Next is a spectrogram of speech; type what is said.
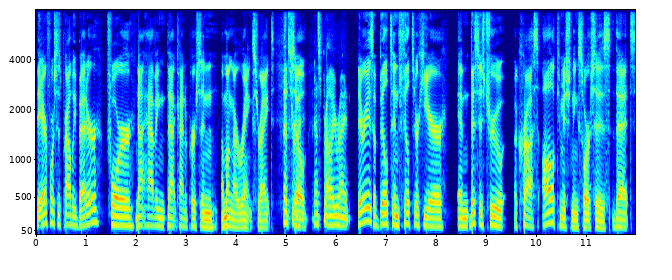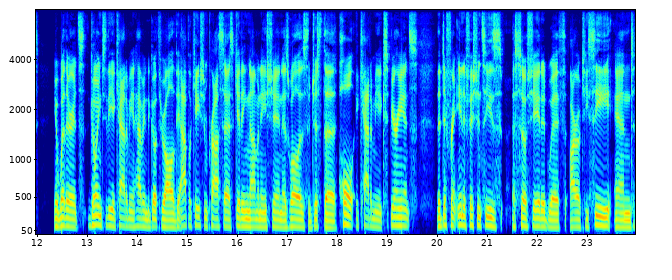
the Air Force is probably better for not having that kind of person among our ranks, right? That's so right. That's probably right. There is a built in filter here, and this is true across all commissioning sources that you know whether it's going to the academy and having to go through all of the application process getting nomination as well as just the whole academy experience the different inefficiencies associated with ROTC and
